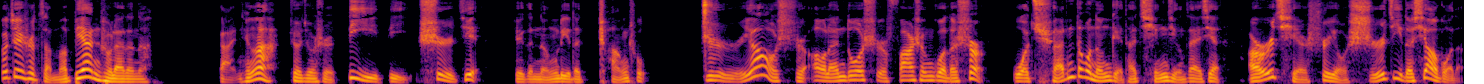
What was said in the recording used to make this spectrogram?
说这是怎么变出来的呢？感情啊，这就是地底世界这个能力的长处。只要是奥兰多市发生过的事儿，我全都能给他情景再现，而且是有实际的效果的。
